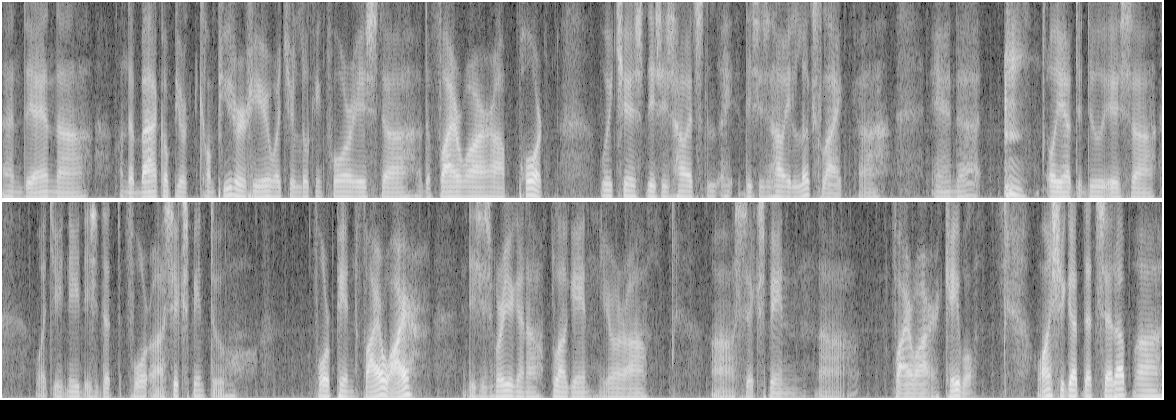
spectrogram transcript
And then uh, on the back of your computer here, what you're looking for is the the FireWire uh, port, which is this is how it's this is how it looks like. Uh, and uh, all you have to do is what you need is that four six pin to four pin FireWire this is where you're gonna plug in your uh, uh, 6 pin uh, firewire cable. Once you got that set up uh,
